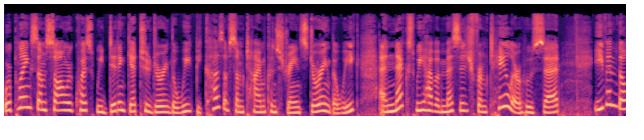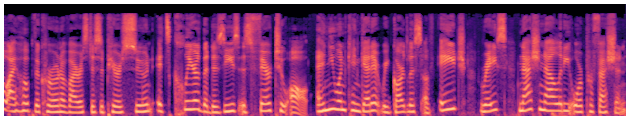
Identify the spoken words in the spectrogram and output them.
We're playing some song requests we didn't get to during the week because of some time constraints during the week. And next we have a message from Taylor who said, even though I hope the coronavirus disappears soon, it's clear the disease is fair to all. Anyone can get it regardless of age, race, nationality, or profession.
